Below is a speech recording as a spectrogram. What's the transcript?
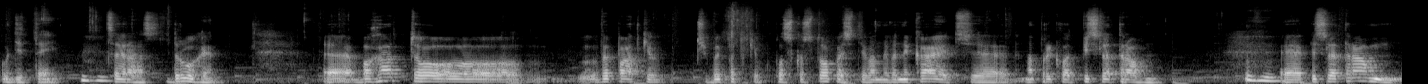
у дітей. Угу. Це раз. Друге, е, багато випадків чи випадків плоскостопості вони виникають, е, наприклад, після травм. Угу. Після травм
